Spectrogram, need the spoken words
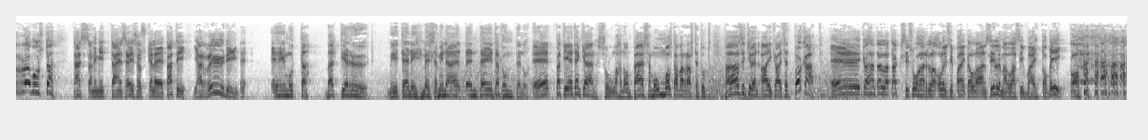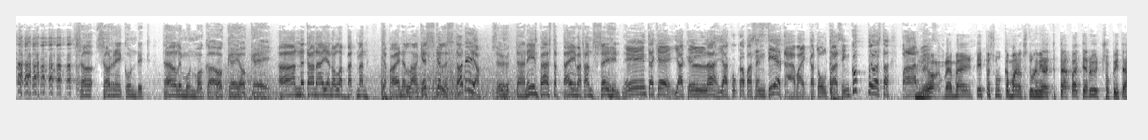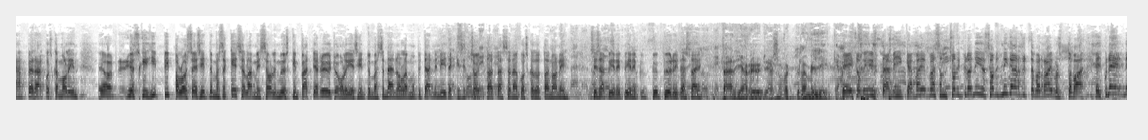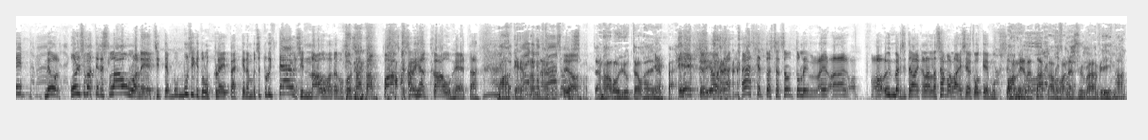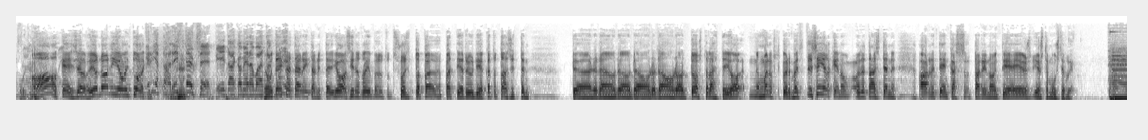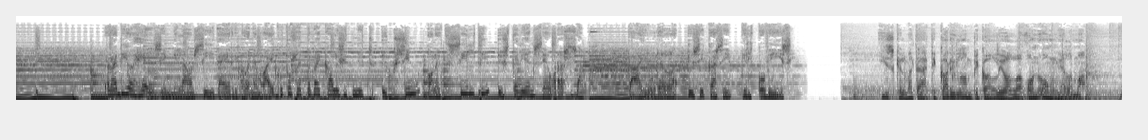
Tässä nimittäin seisoskelee Päti ja Ryydi. E- ei, mutta Pätti ja Ryyd, miten ihmeessä minä en teitä tuntenut? Etpä tietenkään, sullahan on päässä mummolta varastetut Paasikiven aikaiset pokat. Eiköhän tällä taksisuharilla olisi paikallaan silmänlasivaihtoviikko. So, sorry kundit, tää oli mun moka, okei okei. Annetaan äijän olla Batman ja painellaan keskelle stadia. Syyhyttää niin päästä päivätansseihin. Niin tekee, ja kyllä, ja kukapa sen tietää, vaikka tultaisin kuppilasta pari. Joo, mä, mä Pippa Sulkka mainoksessa tuli mieleen, että tämä Pat ja Ryd sopii tähän perään, koska mä olin jo, jossakin hi- Pippaloissa esiintymässä kesällä, missä oli myöskin Pat ja Ryd oli esiintymässä. Näin ollen mun pitää ni- niitäkin sit soittaa tässä näin, koska tota, no, niin, sisäpiiri pieni py, py, tässä näin. Tää ja Ryydi ei sovi kyllä mihinkään. Ei sovi yhtään mihinkään. Mä, mä sanoin, että se oli kyllä niin, se oli niin ärsyttävän raivostuttavaa, että kun ne, ne, ne olisivat edes laulaneet sitten, ja musiikki tullut playbackina, mutta se tuli täysin nauhalta koko satan paska. Se oli ihan kauheeta. Mä oon kerran nähnyt mutta en halua jutella enempää. Etkö, joo. Sä, äsken tuossa tuli, ymmärsit aika lailla samanlaisia kokemuksia. On niillä takahuoneen syvää viinaa kuitenkin. Ah, okei, okay, selvä. Joo, no niin, oli tuollakin. Kirjoittaa risteykseen, pitääkö meidän No, vaihtaa mutta eikä tämä riitä nyt. Joo, siinä tuli suosittua Pä- Pätti ja Ryydiä. Katsotaan sitten. Tuosta lähtee jo mainokset pyörimään. Sitten sen jälkeen otetaan sitten Arne Tenkas tarinointia ja josta muisteluja. Radio Helsingillä on siitä erikoinen vaikutus, että vaikka olisit nyt yksin, olet silti ystävien seurassa. Taajuudella 98,5. Iskelmätähti Kari Lampikalliolla on ongelma.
